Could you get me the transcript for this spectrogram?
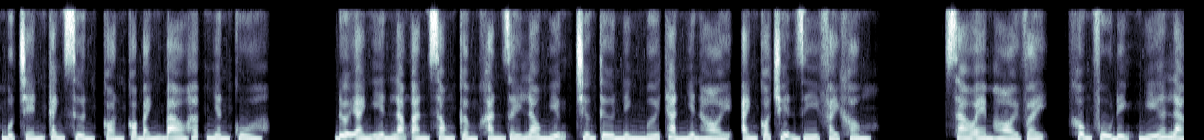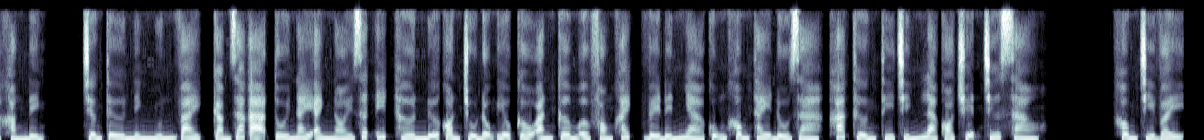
một chén canh sườn, còn có bánh bao hấp nhân cua. Đợi anh yên lặng ăn xong cầm khăn giấy lau miệng, Trương Tư Ninh mới thản nhiên hỏi, anh có chuyện gì phải không? Sao em hỏi vậy? Không phủ định nghĩa là khẳng định. Trương Tư Ninh nhún vai, cảm giác ạ à, tối nay anh nói rất ít hơn nữa còn chủ động yêu cầu ăn cơm ở phòng khách, về đến nhà cũng không thay đồ ra, khác thường thì chính là có chuyện chứ sao. Không chỉ vậy,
